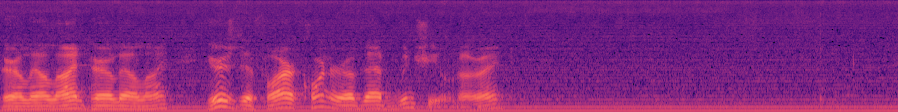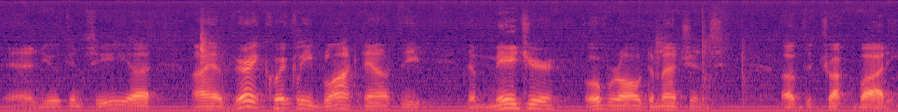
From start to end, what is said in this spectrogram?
parallel line, parallel line. Here's the far corner of that windshield, all right? And you can see uh, I have very quickly blocked out the, the major overall dimensions of the truck body.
